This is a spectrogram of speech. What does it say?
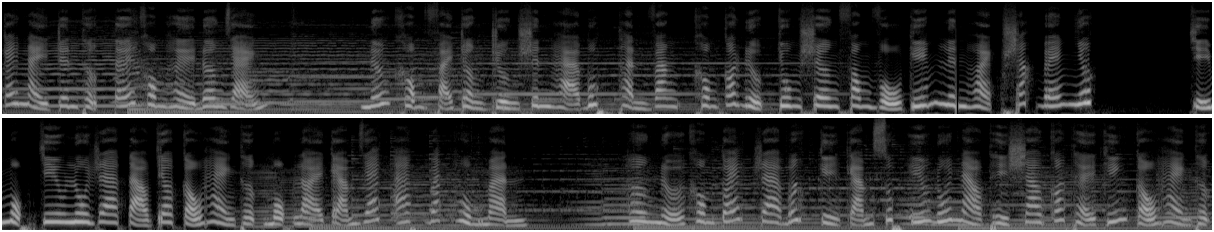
cái này trên thực tế không hề đơn giản. Nếu không phải Trần Trường Sinh hạ bút thành văn Không có được chung sơn phong vũ kiếm linh hoạt sắc bén nhất. Chỉ một chiêu lui ra tạo cho cậu hàng thực một loại cảm giác áp bách hùng mạnh hơn nữa không toát ra bất kỳ cảm xúc yếu đuối nào thì sao có thể khiến cậu hàng thực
